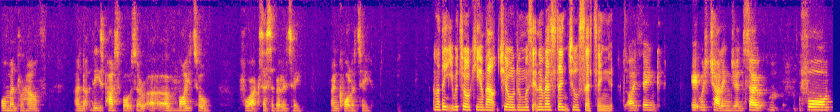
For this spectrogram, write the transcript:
or mental health, and these passports are, are, are vital for accessibility and quality. And I think you were talking about children. Was it in a residential setting? I think it was challenging. So, for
